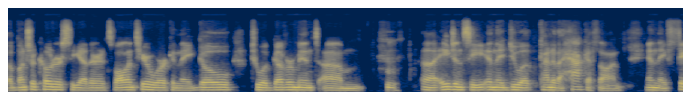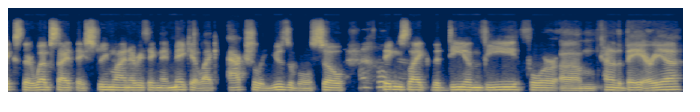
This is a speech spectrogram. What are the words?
a bunch of coders together and it's volunteer work and they go to a government um, uh, agency and they do a kind of a hackathon and they fix their website they streamline everything they make it like actually usable. So oh. things like the dmv for um, kind of the bay area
